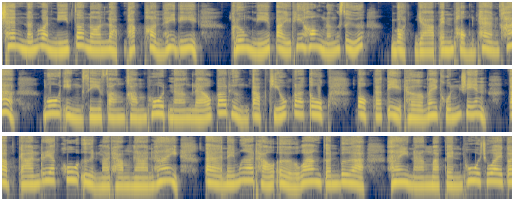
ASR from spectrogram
เช่นนั้นวันนี้เจ้านอนหลับพักผ่อนให้ดี พรุ่งนี้ไปที่ห้องหนังสือบทยาเป็นผงแทนค่ะ มู่อิงซีฟังคำพูดนางแล้วก็ถึงกับคิ้วกระตุก ปกติเธอไม่คุ้นชินกับการเรียกคู่อื่นมาทำงานให้ แต่ในเมื่อเถาเอ๋อว่างจนเบื่อ ให้นางมาเป็นผู้ช่วยก็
